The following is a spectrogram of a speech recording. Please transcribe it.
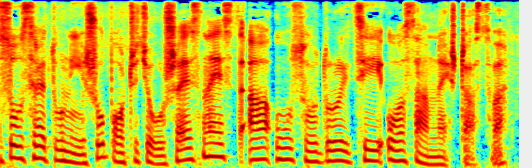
Susret u Nišu počeće u 16, a u Surdulici u 18 časova.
